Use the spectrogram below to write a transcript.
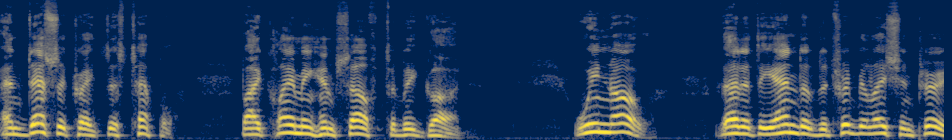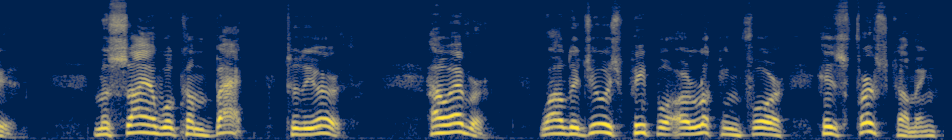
and desecrate this temple by claiming himself to be God. We know that at the end of the tribulation period, Messiah will come back to the earth. However, while the Jewish people are looking for his first coming,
